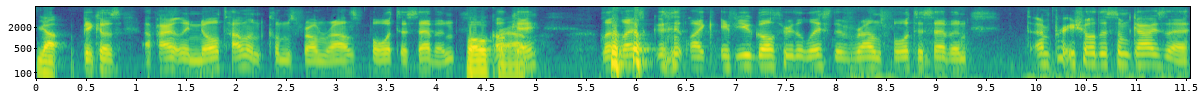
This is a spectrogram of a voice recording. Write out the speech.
yeah, Because apparently no talent comes from rounds four to seven. bull crap. Okay. Let, let's like if you go through the list of rounds four to seven, I'm pretty sure there's some guys there.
